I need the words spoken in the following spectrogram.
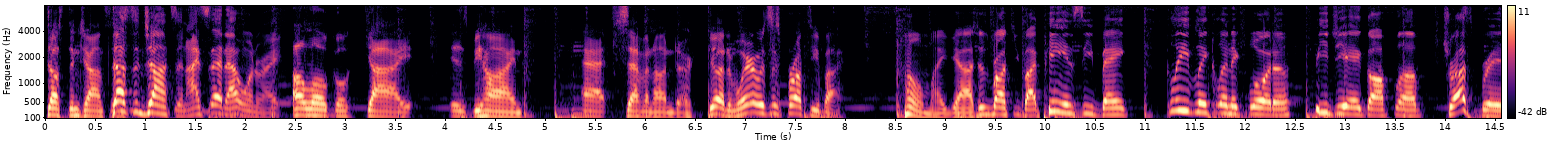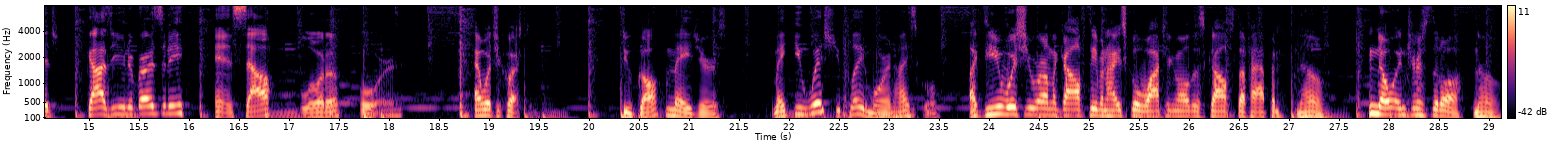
Dustin Johnson. Dustin Johnson. I said that one right. a local guy is behind at seven under. Good. And where was this brought to you by? Oh my gosh. It's brought to you by PNC Bank, Cleveland Clinic, Florida, PGA Golf Club, Trust Bridge, Keiser University, and South Florida Ford. And what's your question? do golf majors, make you wish you played more in high school. Like, do you wish you were on the golf team in high school watching all this golf stuff happen? No, no interest at all. no.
